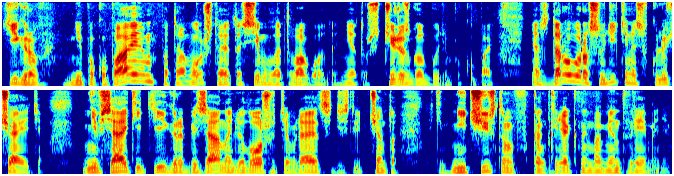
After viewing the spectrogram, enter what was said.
тигров не покупаем, потому что это символ этого года. Нет уж, через год будем покупать. Нет, здоровую рассудительность включаете. Не всякий тигр, обезьяна или лошадь является действительно чем-то таким нечистым в конкретный момент времени.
